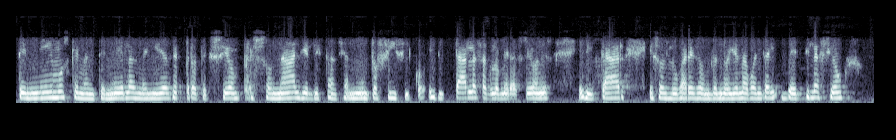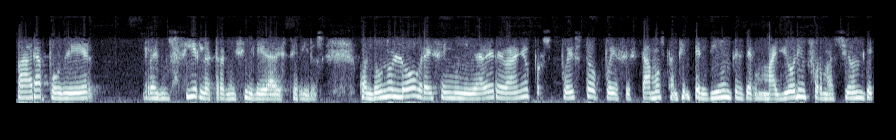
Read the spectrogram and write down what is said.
tenemos que mantener las medidas de protección personal y el distanciamiento físico, evitar las aglomeraciones, evitar esos lugares donde no hay una buena ventilación para poder reducir la transmisibilidad de este virus. Cuando uno logra esa inmunidad de rebaño, por supuesto, pues estamos también pendientes de mayor información de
